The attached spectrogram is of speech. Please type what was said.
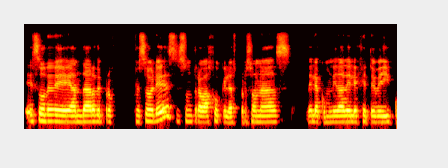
eso de andar de profesores es un trabajo que las personas de la comunidad LGTBIQ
